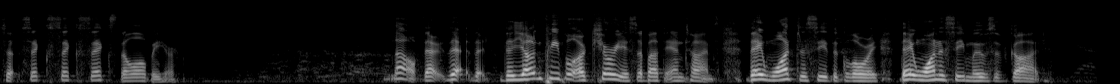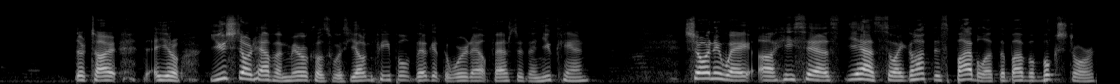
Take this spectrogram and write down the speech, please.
666, they'll all be here. No, the, the, the young people are curious about the end times. They want to see the glory, they want to see moves of God. They're tired. You know, you start having miracles with young people, they'll get the word out faster than you can. So anyway, uh, he says, yes. Yeah, so I got this Bible at the Bible bookstore,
